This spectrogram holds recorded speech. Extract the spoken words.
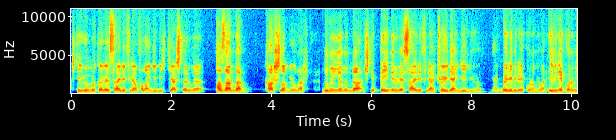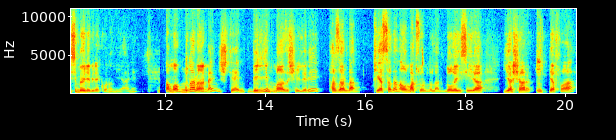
İşte yumurta vesaire filan falan gibi ihtiyaçlarını pazardan karşılamıyorlar. Bunun yanında işte peynir vesaire filan köyden geliyor. Yani böyle bir ekonomi var. Evin ekonomisi böyle bir ekonomi yani. Ama buna rağmen işte belli bazı şeyleri pazardan, piyasadan almak zorundalar. Dolayısıyla Yaşar ilk defa,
